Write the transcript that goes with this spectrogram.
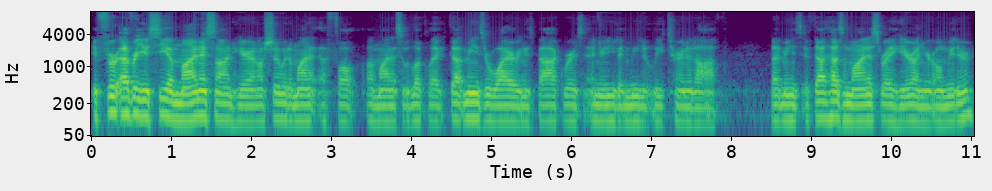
If forever you see a minus on here, and I'll show you what a, minus, a, fault, a minus would look like, that means your wiring is backwards and you need to immediately turn it off. That means if that has a minus right here on your ohm meter,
